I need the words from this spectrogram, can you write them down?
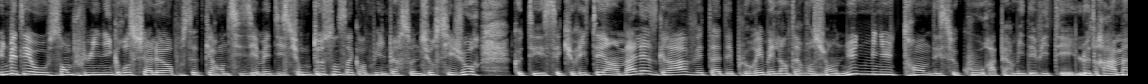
Une météo sans pluie ni grosse chaleur pour cette 46e édition. 250 000 personnes sur 6 jours. Côté sécurité, un malaise grave est à déplorer, mais l'intervention en 1 minute 30 des secours a permis d'éviter le drame.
